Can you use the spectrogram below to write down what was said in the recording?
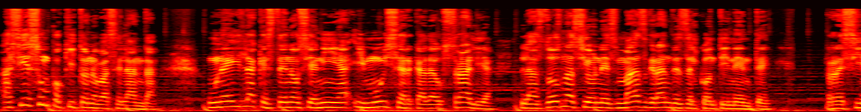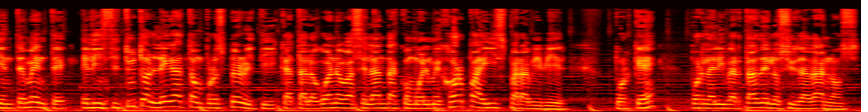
Así es un poquito Nueva Zelanda, una isla que está en Oceanía y muy cerca de Australia, las dos naciones más grandes del continente. Recientemente, el Instituto Legaton Prosperity catalogó a Nueva Zelanda como el mejor país para vivir. ¿Por qué? Por la libertad de los ciudadanos,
